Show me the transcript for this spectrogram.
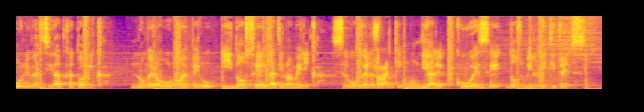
Universidad Católica, número 1 en Perú y 12 en Latinoamérica, según el ranking mundial QS 2023.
